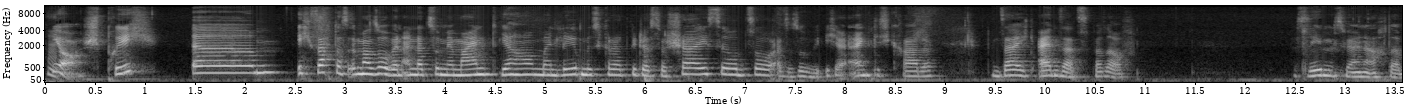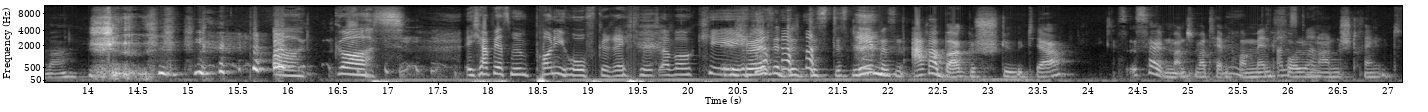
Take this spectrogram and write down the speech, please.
Ja, sprich, ähm, ich sag das immer so, wenn einer zu mir meint, ja, mein Leben ist gerade wieder so scheiße und so, also so wie ich eigentlich gerade, dann sage ich einen Satz, pass auf. Das Leben ist wie eine Achterbahn. Oh Gott. Ich habe jetzt mit dem Ponyhof gerechnet, aber okay. Ich weiß, das, das, das Leben ist ein Arabergestüt, ja. Es ist halt manchmal temperamentvoll alles klar. und anstrengend.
